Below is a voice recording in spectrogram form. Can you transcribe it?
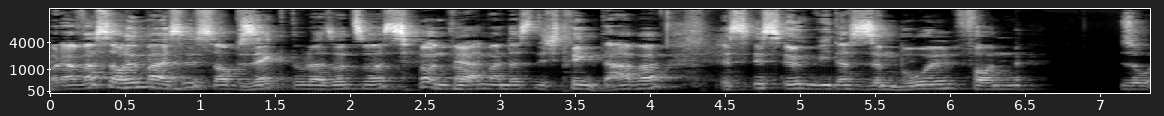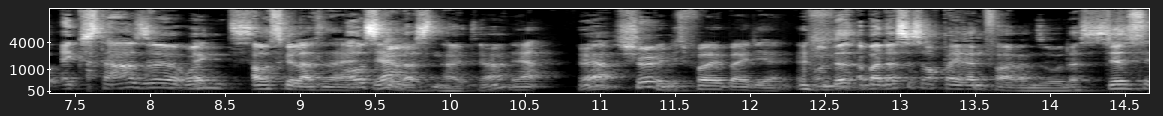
Oder was auch immer es ist, ob Sekt oder sonst was und warum ja. man das nicht trinkt. Aber es ist irgendwie das Symbol von so Ekstase und Ausgelassenheit. Ausgelassenheit, ja. Ja. Ja, ja schön. Bin ich voll bei dir. Und das, aber das ist auch bei Rennfahrern so. Das, das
